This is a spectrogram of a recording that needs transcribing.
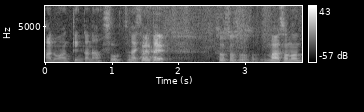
あの案件かな？そうそう、はいはいはい。それでそうそうそうそう。まあその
